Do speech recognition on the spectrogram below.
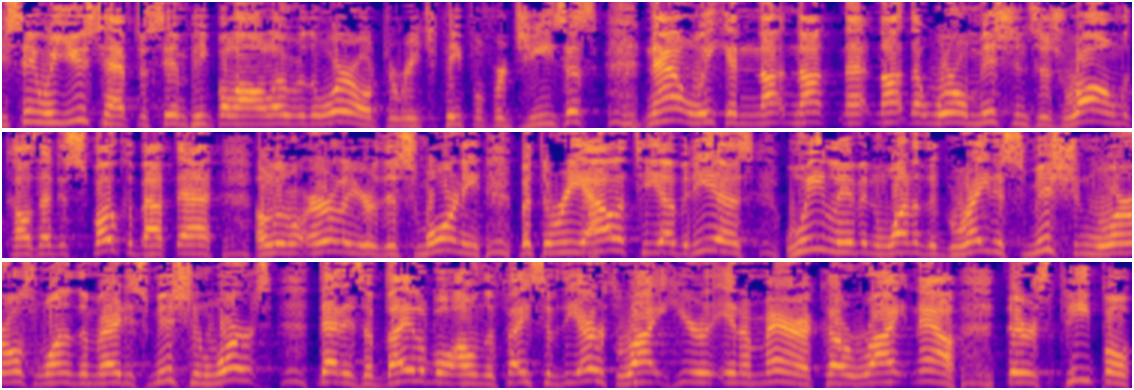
You see, we used to have to send people all over the world to reach people for Jesus. Now we can not, not, not, not that world missions is wrong because I just spoke about that a little earlier this morning, but the reality of it is we live in one of the greatest mission worlds, one of the greatest mission works that is available on the face of the earth right here in America right now. There's people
